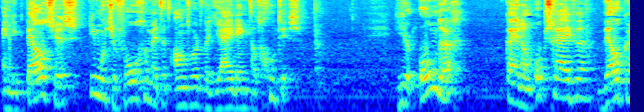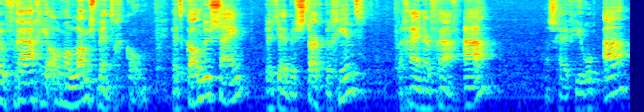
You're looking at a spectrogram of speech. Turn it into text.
En die pijltjes, die moet je volgen met het antwoord wat jij denkt dat goed is. Hieronder kan je dan opschrijven welke vragen je allemaal langs bent gekomen. Het kan dus zijn dat jij bij start begint, dan ga je naar vraag A, dan schrijf je hierop A,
